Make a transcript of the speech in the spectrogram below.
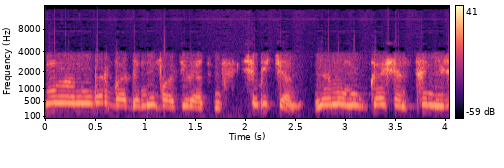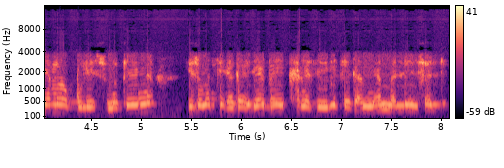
maanuu barbaadamuuf haa jiraatuuf isa bichaan nama hoggaa shantamii lama obboleessuma keenya isumatti dhagaa'ee bahee kana seerri jedhamne ammallee isallee.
